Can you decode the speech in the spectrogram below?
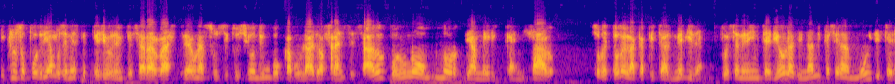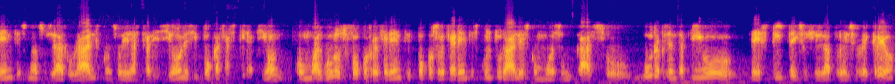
Incluso podríamos en este periodo empezar a rastrear una sustitución de un vocabulario afrancesado por uno norteamericanizado sobre todo en la capital Mérida, pues en el interior las dinámicas eran muy diferentes, una sociedad rural con sólidas tradiciones y pocas aspiraciones, como algunos focos referentes, pocos referentes culturales, como es un caso muy representativo de Espita y su ciudad por su recreo.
